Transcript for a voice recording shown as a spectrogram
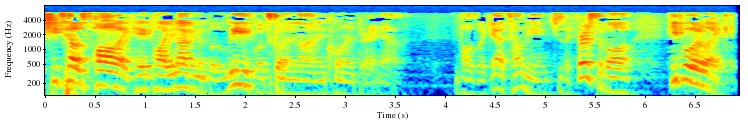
she tells Paul like, "Hey, Paul, you're not going to believe what's going on in Corinth right now." And Paul's like, "Yeah, tell me." And she's like, first of all, people are like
